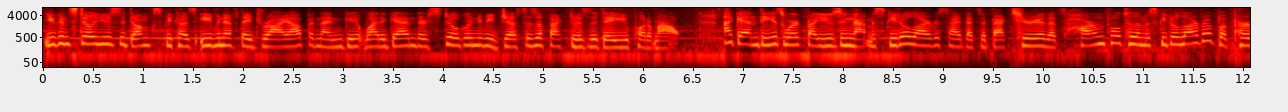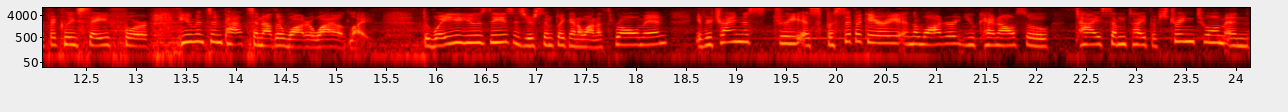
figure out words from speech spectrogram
you can still use the dunks because even if they dry up and then get wet again, they're still going to be just as effective as the day you put them out. Again, these work by using that mosquito larvicide that's a bacteria that's harmful to the mosquito larva but perfectly safe for humans and pets and other water wildlife. The way you use these is you're simply going to want to throw them in. If you're trying to treat a specific area in the water, you can also tie some type of string to them and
